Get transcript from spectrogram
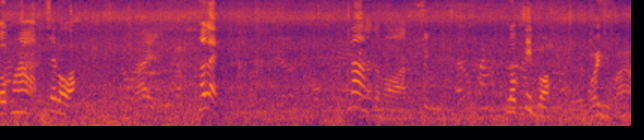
ลบห้าใช่ป่าวะ ใช่ เท่าไหร่ น่าน่าจะประมาณสิบลบสิบวะโอ้ยหิวมาก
